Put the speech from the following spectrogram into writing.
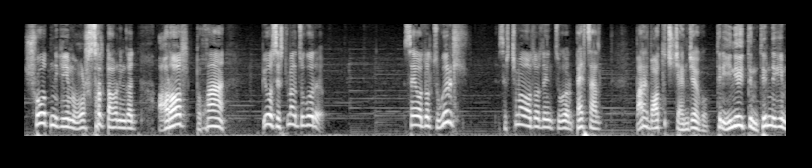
Шууд нэг юм урсгалд орно ингээд ороод тухайн би бол сэрчмаг зүгээр сая бол зүгээр л сэрчмаа бол энэ зүгээр барь цаалд бараг бодож ч амжаагүй. Тэр инээдэм тэр нэг юм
